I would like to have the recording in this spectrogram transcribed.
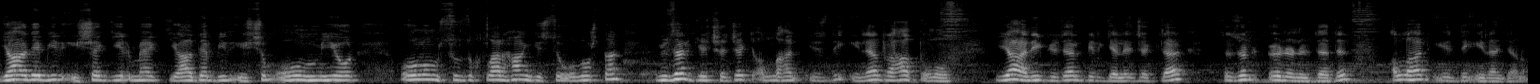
ya da bir işe girmek ya da bir işim olmuyor. Olumsuzluklar hangisi olursan güzel geçecek Allah'ın izni ile rahat olun. Yani güzel bir gelecekler sizin önünüzdedir. Allah'ın izniyle canım.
